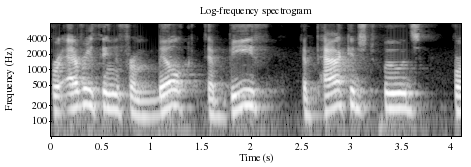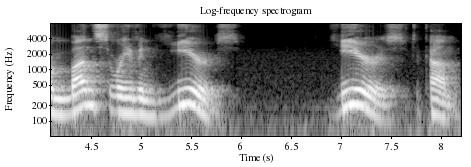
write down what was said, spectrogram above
for everything from milk to beef to packaged foods for months or even years. Years to come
